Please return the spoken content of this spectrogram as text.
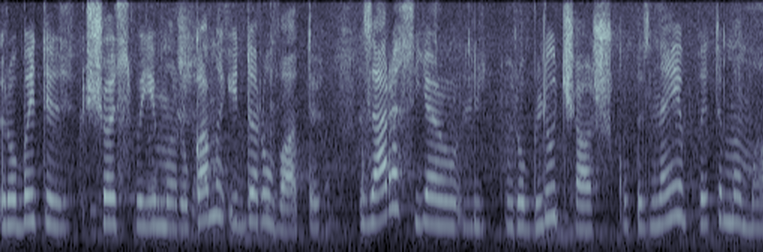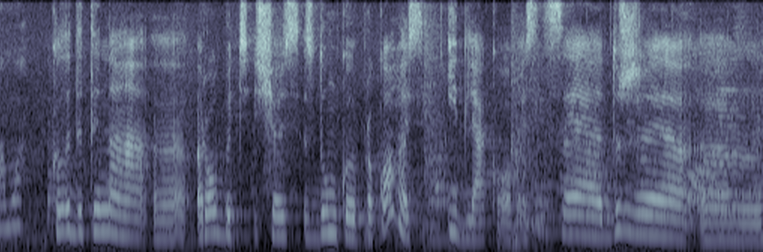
робити щось своїми руками і дарувати. Зараз я роблю чашку, з неї питиме мама. Коли дитина е, робить щось з думкою про когось і для когось, це дуже ем,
